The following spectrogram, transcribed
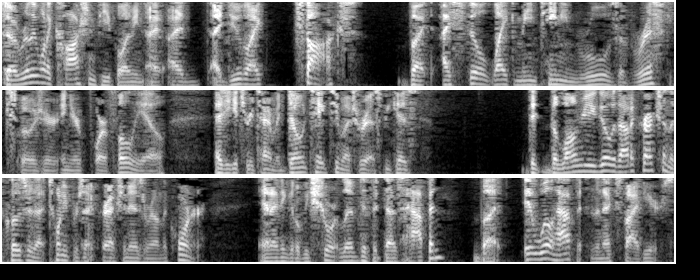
So I really want to caution people. I mean, I, I I do like stocks, but I still like maintaining rules of risk exposure in your portfolio as you get to retirement. Don't take too much risk because the the longer you go without a correction, the closer that 20% correction is around the corner. And I think it'll be short-lived if it does happen, but it will happen in the next 5 years.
